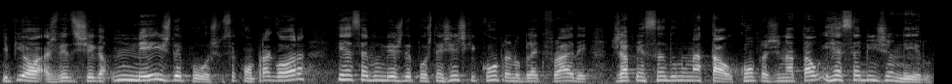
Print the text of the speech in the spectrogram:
E pior, às vezes chega um mês depois. Você compra agora e recebe um mês depois. Tem gente que compra no Black Friday já pensando no Natal, compras de Natal e recebe em janeiro.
